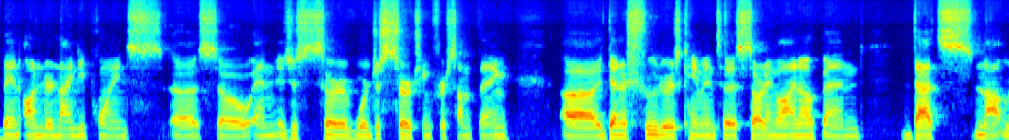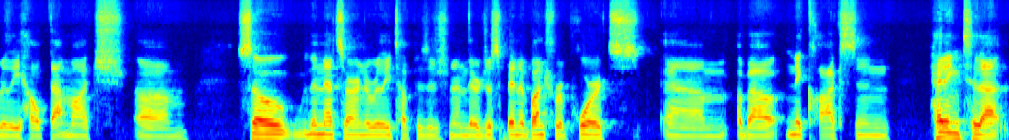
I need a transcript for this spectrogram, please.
been under 90 points. Uh, so, and it's just sort of we're just searching for something. Uh, Dennis Schroeder's came into the starting lineup, and that's not really helped that much. Um, so the Nets are in a really tough position, and there just been a bunch of reports um, about Nick Claxton heading to that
